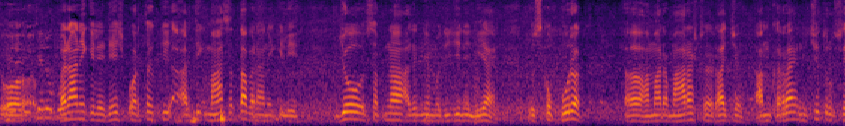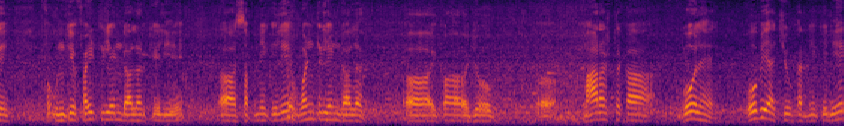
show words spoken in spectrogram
तो बनाने के लिए देश को अर्थ की आर्थिक महासत्ता बनाने के लिए जो सपना आदरणीय मोदी जी ने लिया है उसको पूरक हमारा महाराष्ट्र राज्य काम कर रहा है। निश्चित रूप से उनके फाइव ट्रिलियन डॉलर के लिए अ, सपने के लिए वन ट्रिलियन डॉलर एक जो महाराष्ट्र का गोल है वो भी अचीव करने के लिए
